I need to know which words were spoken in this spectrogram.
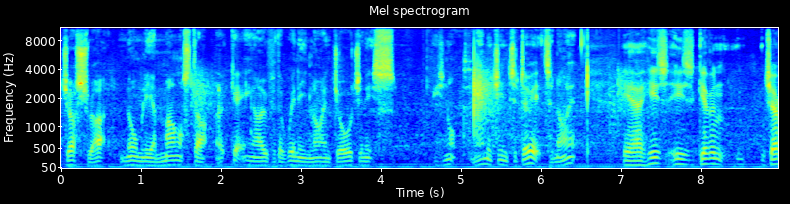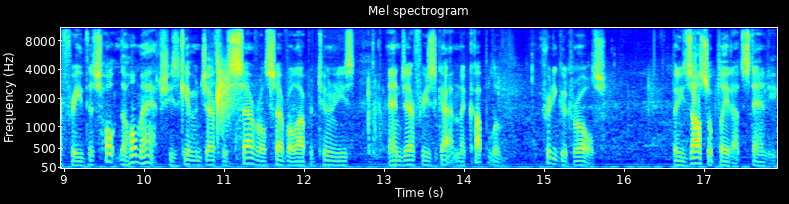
Joshua, normally a master at getting over the winning line, George, and it's he's not managing to do it tonight. Yeah, he's he's given Jeffrey this whole the whole match. He's given Jeffrey several several opportunities, and Jeffrey's gotten a couple of pretty good rolls. But he's also played outstanding.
